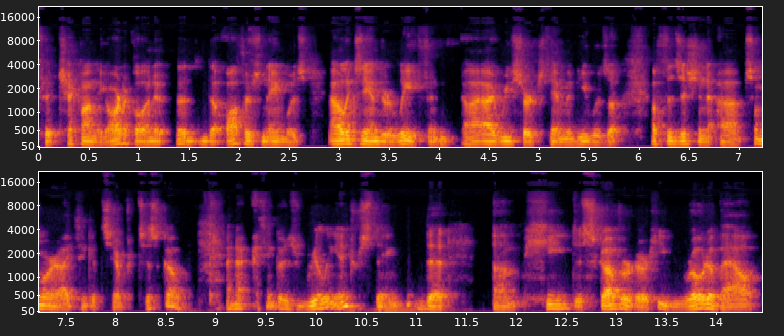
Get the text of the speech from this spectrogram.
to check on the article, and it, the, the, author's name was Alexander Leaf, and I researched him, and he was a, a physician uh, somewhere, I think, in San Francisco. And I, I think it was really interesting that um, he discovered or he wrote about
